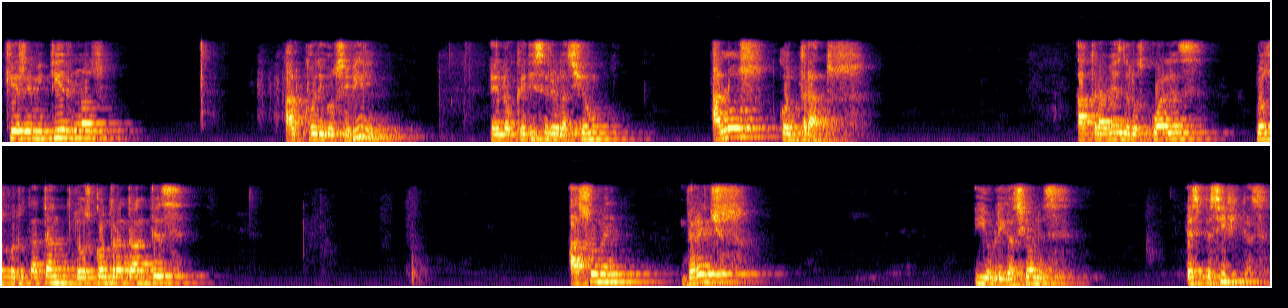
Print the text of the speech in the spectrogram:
que remitirnos al Código Civil en lo que dice relación a los contratos, a través de los cuales los contratantes, los contratantes asumen derechos y obligaciones específicas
